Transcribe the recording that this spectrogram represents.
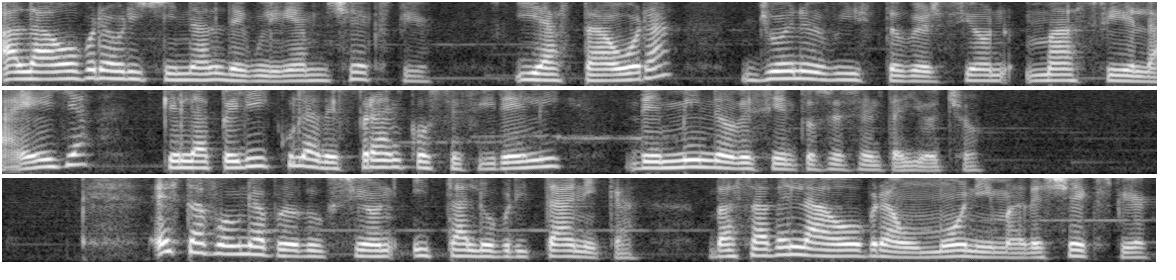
a la obra original de William Shakespeare, y hasta ahora yo no he visto versión más fiel a ella que la película de Franco Sefirelli de 1968. Esta fue una producción italo-británica basada en la obra homónima de Shakespeare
